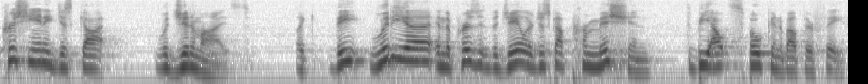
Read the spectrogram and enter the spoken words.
Christianity just got legitimized. Like they Lydia and the prison the jailer just got permission to be outspoken about their faith.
